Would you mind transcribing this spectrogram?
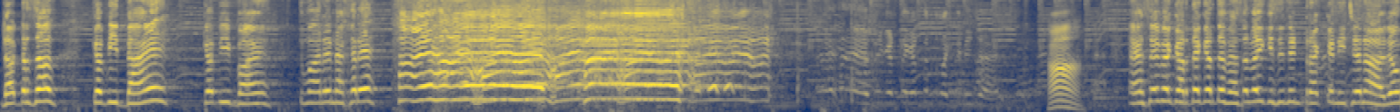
डॉक्टर साहब कभी दाएँ कभी बाएँ। तुम्हारे नखरे। हाय हाय हाय हाय हाय हाय हाय हाँ। ऐसे में करते करते फैसल भाई किसी दिन ट्रक के नीचे ना आ जाओ।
